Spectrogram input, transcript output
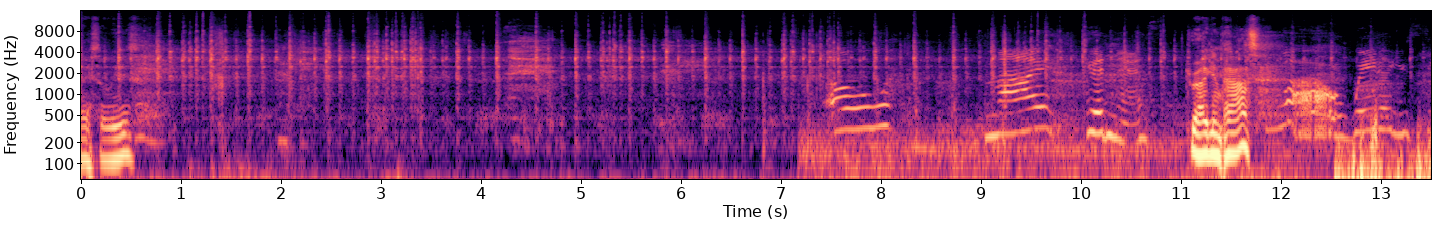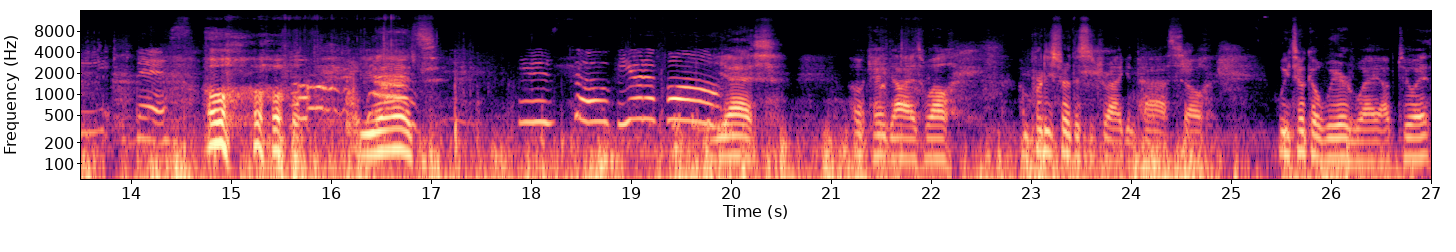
Nice, Elise. Oh my goodness. Dragon Pass. Whoa, wait till you see this. Oh, Oh my yes, It is so beautiful. yes. Okay, guys. Well, I'm pretty sure this is Dragon Pass. So we took a weird way up to it.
